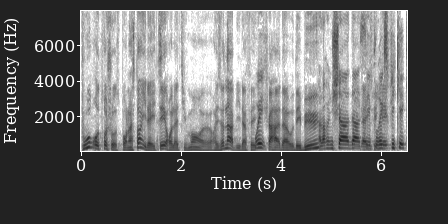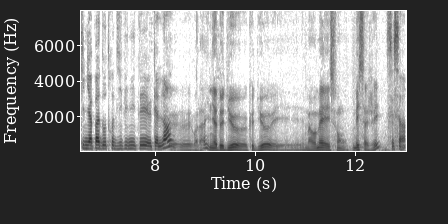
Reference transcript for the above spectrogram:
pour autre chose. Pour l'instant, il a été relativement euh, raisonnable. Il a fait une shahada au début. Alors une shahada, c'est pour expliquer qu'il n'y a pas d'autre divinité qu'Allah. Euh, voilà, il n'y a de Dieu que Dieu et Mahomet est son messager. C'est ça.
